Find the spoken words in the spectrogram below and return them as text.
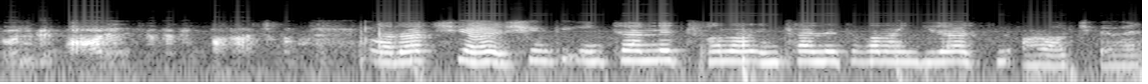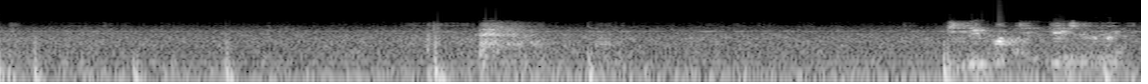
Böyle bir alet ya da bir araç mı? Araç yani çünkü internet falan internete falan girersin araç evet. Vakit geçirmek kullanır.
